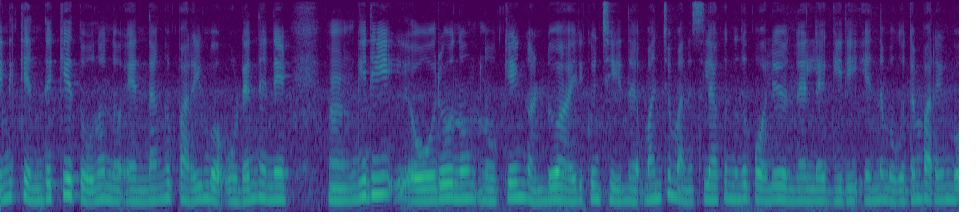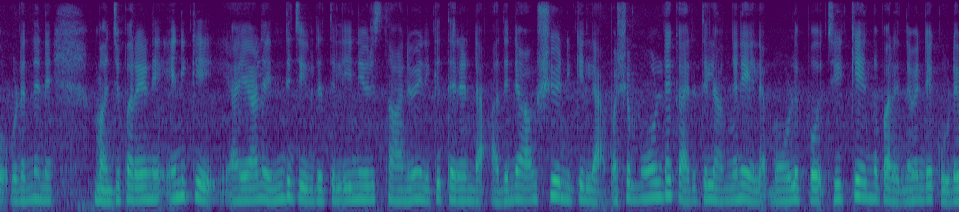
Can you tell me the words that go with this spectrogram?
എനിക്ക് എന്തൊക്കെയാ തോന്നുന്നു. എന്നങ്ങ് പറയുമ്പോൾ ഉടൻ തന്നെ ഗിരി ഓരോന്നും നോക്കിയും കണ്ടു ആയിരിക്കും ചെയ്യുന്നത്. മഞ്ജു മനസ്സിലാക്കുന്നത് പോലെയൊന്നുമല്ല ഗിരി എന്ന് മുകുന്ദൻ പറയുമ്പോൾ ഉടൻ തന്നെ മഞ്ജു പറയണേ എനിക്ക് അയാൾ എന്റെ ജീവിതത്തിൽ ഇനി ഒരു സ്ഥാനവും എനിക്ക് തരേണ്ട. അതിന്റെ ആവശ്യം എനിക്കില്ല. പക്ഷെ മോളുടെ കാര്യത്തിൽ അങ്ങനെയല്ല. മോളിപ്പോൾ ജി കെ എന്ന് പറയുന്നവന്റെ കൂടെ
